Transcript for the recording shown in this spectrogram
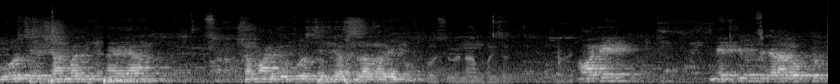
উপস্থিত সাংবাদিক ভাইরা সম্মানিত উপস্থিত আসসালামু আলাইকুম। আমাদের নেতৃবৃন্দ যারা বক্তব্য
